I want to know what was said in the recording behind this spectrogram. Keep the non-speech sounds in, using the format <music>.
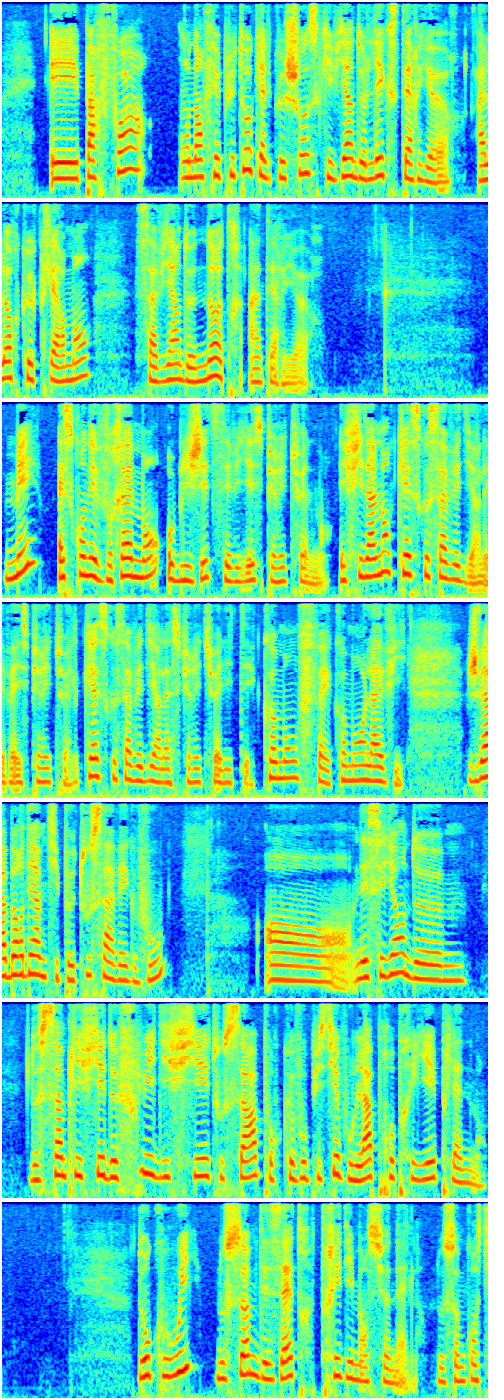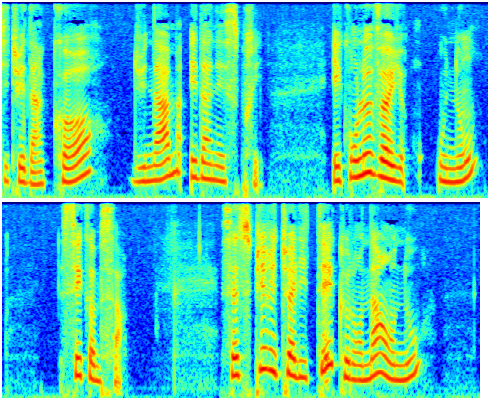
et parfois on en fait plutôt quelque chose qui vient de l'extérieur alors que clairement ça vient de notre intérieur. Mais est-ce qu'on est vraiment obligé de s'éveiller spirituellement? Et finalement, qu'est-ce que ça veut dire l'éveil spirituel? Qu'est-ce que ça veut dire la spiritualité? Comment on fait? Comment on la vit? Je vais aborder un petit peu tout ça avec vous en essayant de, simplifier, de fluidifier tout ça pour que vous puissiez vous l'approprier pleinement. Donc oui, nous sommes des êtres tridimensionnels. Nous sommes constitués d'un corps, d'une âme et d'un esprit. Et qu'on le veuille ou non, c'est comme ça. Cette spiritualité que l'on a en nous,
